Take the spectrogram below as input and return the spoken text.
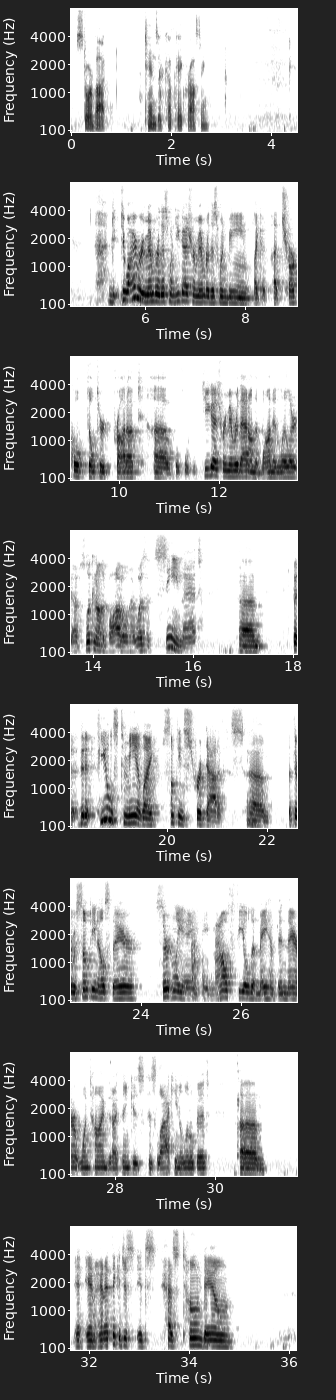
store bought tins of cupcake frosting. Do, do I remember this one? Do you guys remember this one being like a, a charcoal filtered product? Uh, do you guys remember that on the Bond and Lillard? I was looking on the bottle and I wasn't seeing that. Um, but but it feels to me like something stripped out of this. Mhm. Um, but there was something else there. Certainly a, a mouth feel that may have been there at one time that I think is is lacking a little bit. Um, and and I think it just it's has toned down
